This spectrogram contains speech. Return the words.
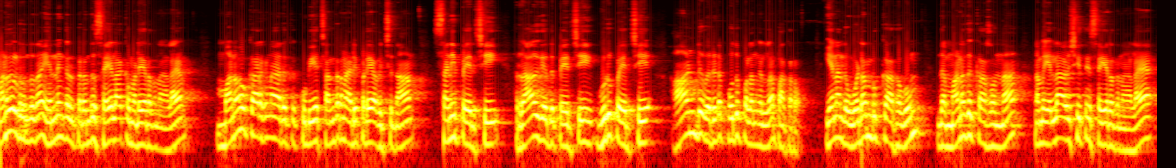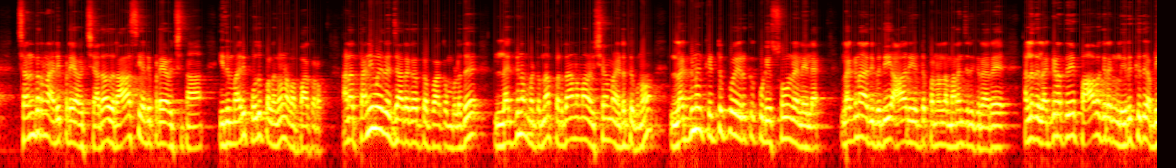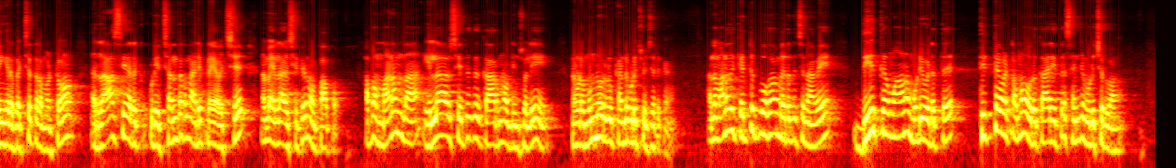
மனதில் இருந்து தான் எண்ணங்கள் பிறந்து செயலாக்கம் அடைகிறதுனால மனோகாரகனாக இருக்கக்கூடிய சந்திரனை அடிப்படையாக வச்சு தான் சனி பயிற்சி ராகுகேது பயிற்சி குரு பயிற்சி ஆண்டு வருட பொது பலன்கள்லாம் பார்க்குறோம். ஏன்னா இந்த உடம்புக்காகவும் இந்த மனதுக்காகவும் தான் நம்ம எல்லா விஷயத்தையும் செய்கிறதுனால சந்திரனை அடிப்படையாக வச்சு அதாவது ராசி அடிப்படையாக வச்சு தான் இது மாதிரி பொது பலன்கள் நம்ம பார்க்குறோம். ஆனால் தனி மனித ஜாதகத்தை பார்க்கும் பொழுது லக்னம் மட்டும்தான் பிரதானமான விஷயமா எடுத்துக்கணும். லக்னம் கெட்டுப்போய் இருக்கக்கூடிய சூழ்நிலையில் லக்னாதிபதி ஆறு எட்டு பன்னெண்டில் மறைஞ்சிருக்கிறாரு. அல்லது லக்னத்திலே பாவகிரகங்கள் இருக்குது அப்படிங்கிற பட்சத்தில் மட்டும் ராசியாக இருக்கக்கூடிய சந்திரனை அடிப்படையாக வச்சு நம்ம எல்லா விஷயத்தையும் நம்ம பார்ப்போம். அப்போ மனம் தான் எல்லா விஷயத்துக்கும் காரணம் அப்படின்னு சொல்லி நம்மளோட முன்னோர்கள் கண்டுபிடிச்சி வச்சுருக்காங்க. அந்த மனது கெட்டு போகாமல் இருந்துச்சுனாவே தீர்க்கமான முடிவெடுத்து திட்டவட்டமாக ஒரு காரியத்தை செஞ்சு முடிச்சிடுவாங்க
